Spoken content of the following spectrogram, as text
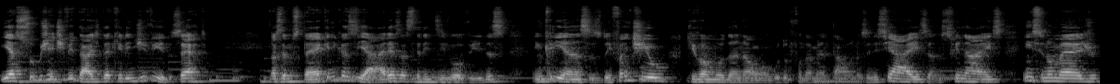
e a subjetividade daquele indivíduo, certo? Nós temos técnicas e áreas a serem desenvolvidas em crianças do infantil, que vão mudando ao longo do fundamental, anos iniciais, anos finais, ensino médio,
